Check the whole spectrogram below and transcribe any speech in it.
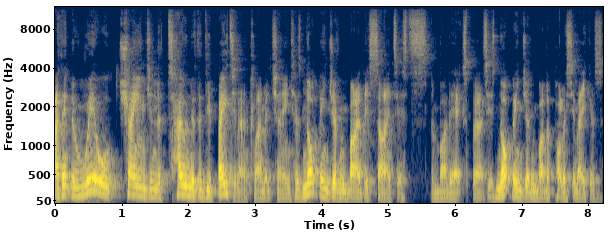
I think the real change in the tone of the debate around climate change has not been driven by the scientists and by the experts. It's not been driven by the policymakers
